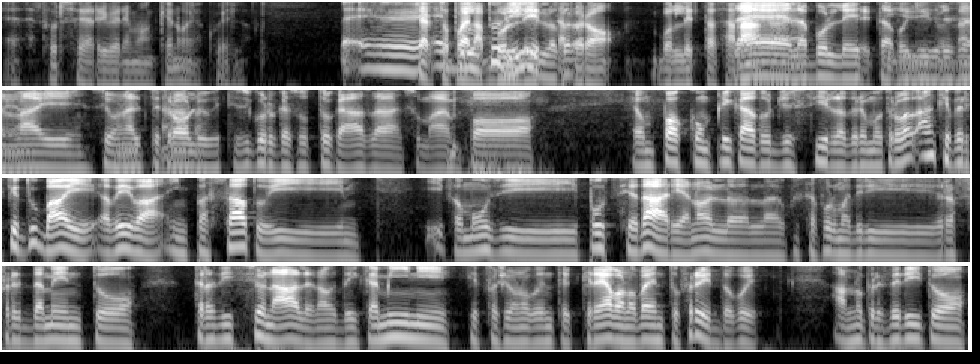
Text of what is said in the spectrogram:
Eh, forse arriveremo anche noi a quello. Beh, Certo, poi la bolletta, dirlo, però, bolletta salata. Eh, eh, la bolletta, voglio dire, se non hai, se non hai il petrolio che ti sgorga sotto casa, insomma, è un po', è un po' complicato gestirla, dovremmo trovare, anche perché Dubai aveva in passato i, i famosi pozzi ad aria, no? Il- la- questa forma di raffreddamento tradizionale, no? Dei camini che facevano, vento- creavano vento freddo, poi hanno preferito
